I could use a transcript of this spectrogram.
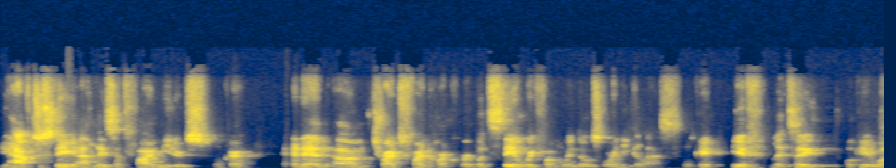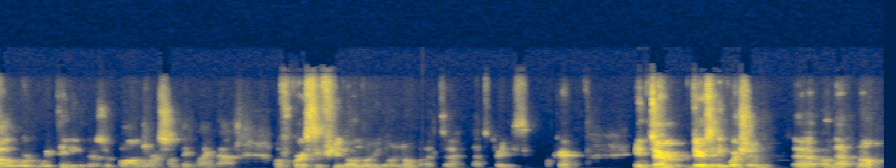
You have to stay at least at five meters, okay? And then um, try to find a hard cover, but stay away from windows or any glass, okay? If, let's say, okay, well, we're, we're thinking there's a bomb or something like that. Of course, if you don't know, you don't know, but uh, that's pretty, okay? in term, there's any question uh, on that? No,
